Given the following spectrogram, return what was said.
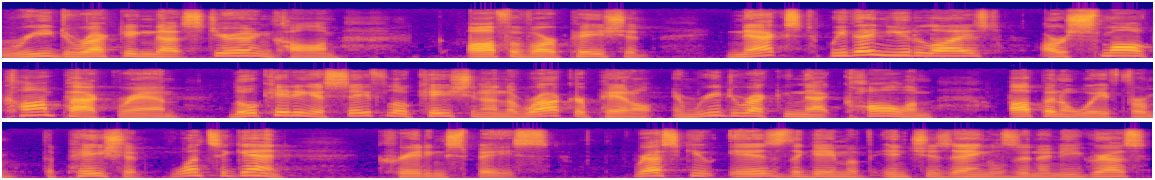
redirecting that steering column off of our patient. Next, we then utilized our small compact ram locating a safe location on the rocker panel and redirecting that column up and away from the patient. Once again, creating space. Rescue is the game of inches, angles, and an egress,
